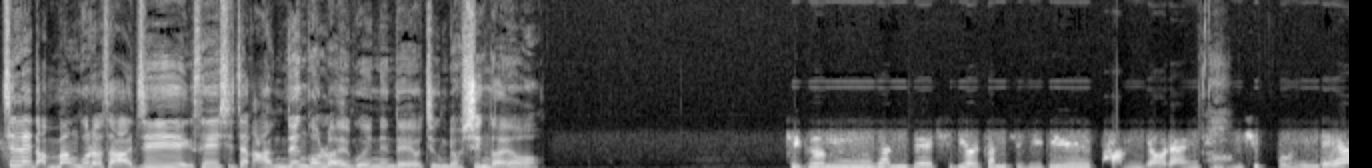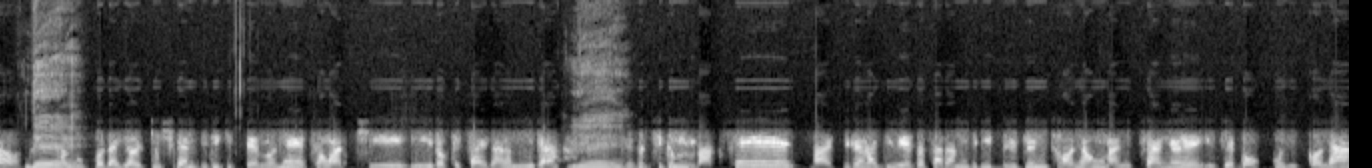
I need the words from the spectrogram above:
칠레 남반구라서 아직 새해 시작 안 된 걸로 알고 있는데요. 지금 몇 시인가요? 지금 현재 12월 31일 밤 11시 20분인데요. 네. 한국보다 12시간 느리기 때문에 정확히 이렇게 차이가 납니다. 예. 그래서 지금 막 새해 맞이를 하기 위해서 사람들이 늦은 저녁 만찬을 이제 먹고 있거나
